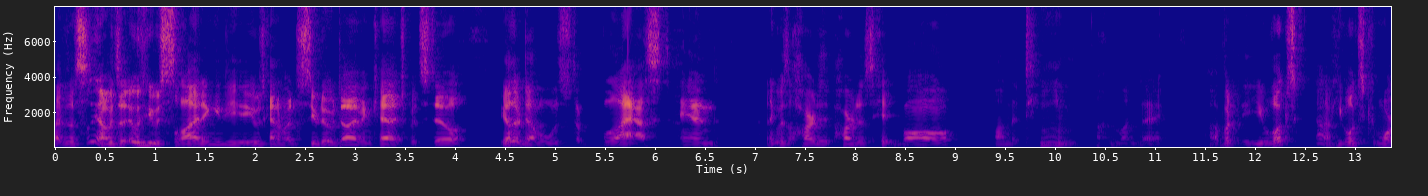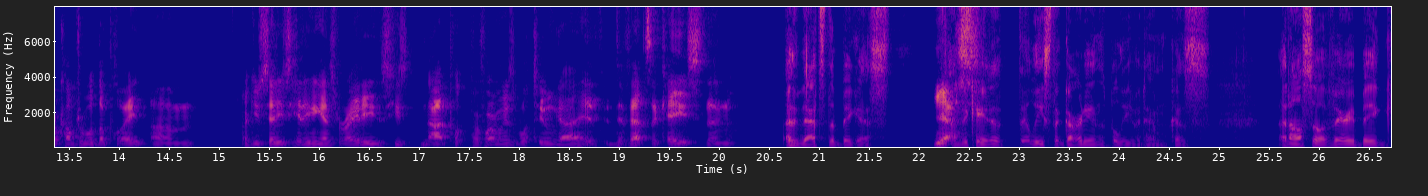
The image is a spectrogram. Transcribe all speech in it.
Uh, was, you know, it was, it was, he was sliding. He, he was kind of a pseudo diving catch, but still, the other double was just a blast, and I think it was the hard, hardest hit ball on the team on Monday. Uh, but he looks, know, he looks more comfortable at the plate. Um, like you said, he's hitting against righties. He's not p- performing as a platoon guy. If, if that's the case, then I think that's the biggest yes, indicator that at least the Guardians believe in him because, and also a very big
